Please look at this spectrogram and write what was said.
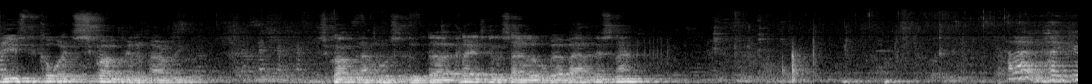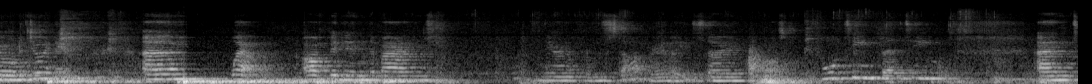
he used to call it scrumping apparently. Scrumping apples, and uh, Claire's going to say a little bit about this now. Hello, hope you're all enjoying it. Um, well, I've been in the band near enough from the start really, so I was 14, 13, and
